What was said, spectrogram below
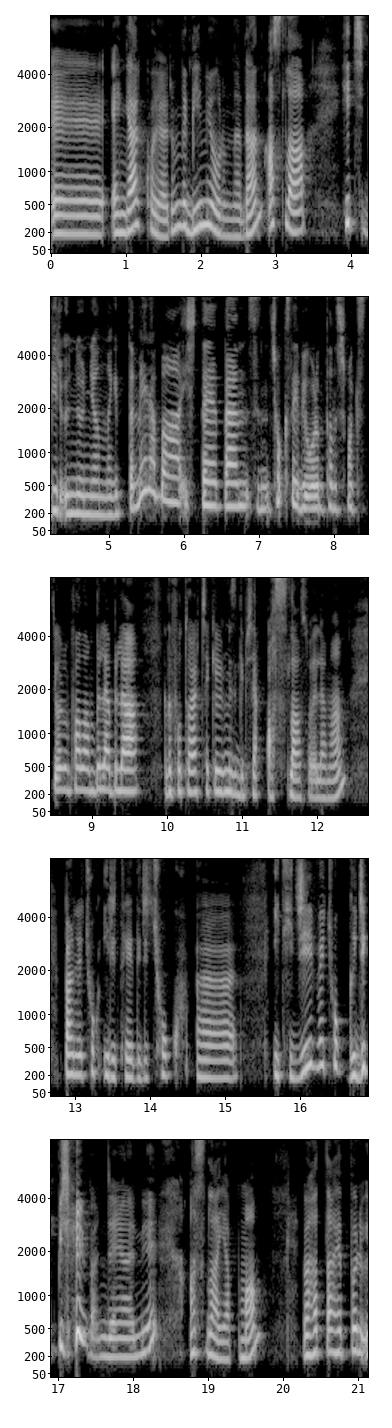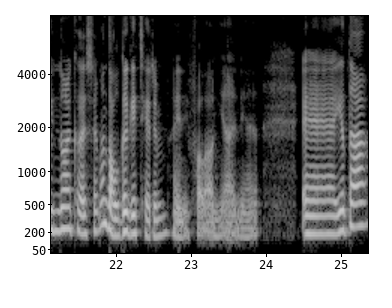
e, engel koyarım ve bilmiyorum neden asla hiçbir ünlünün yanına gidip de merhaba işte ben sizi çok seviyorum tanışmak istiyorum falan bla bla ya da fotoğraf çekebiliriz gibi şey asla söylemem. Bence çok irite edici, çok e, itici ve çok gıcık bir şey bence yani. Asla yapmam. Ve hatta hep böyle ünlü arkadaşlarıma dalga geçerim hani falan yani. E, ya da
